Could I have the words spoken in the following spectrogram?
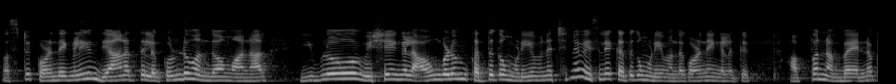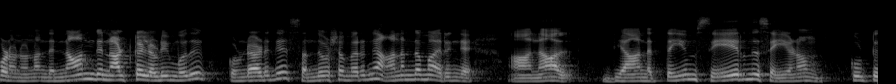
ஃபஸ்ட்டு குழந்தைங்களையும் தியானத்தில் கொண்டு வந்தோம் ஆனால் இவ்வளோ விஷயங்கள் அவங்களும் கற்றுக்க முடியும். ஏன்னா சின்ன வயசுலேயே கற்றுக்க முடியும் அந்த குழந்தைங்களுக்கு. அப்போ நம்ம என்ன பண்ணணும்னா அந்த நான்கு நாட்கள் அப்படிங்கும்போது கொண்டாடுங்க சந்தோஷமாக இருங்க ஆனந்தமாக இருங்க. ஆனால் தியானத்தையும் சேர்ந்து செய்யணும். கூட்டு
